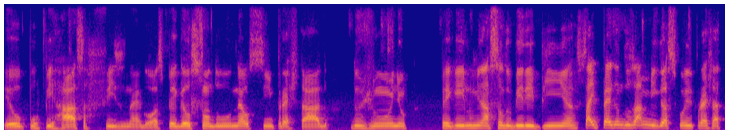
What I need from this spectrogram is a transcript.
Eu, por pirraça, fiz o negócio. Peguei o som do Nelson emprestado, do Júnior, peguei iluminação do Biribinha, saí pegando dos amigos as coisas emprestadas.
